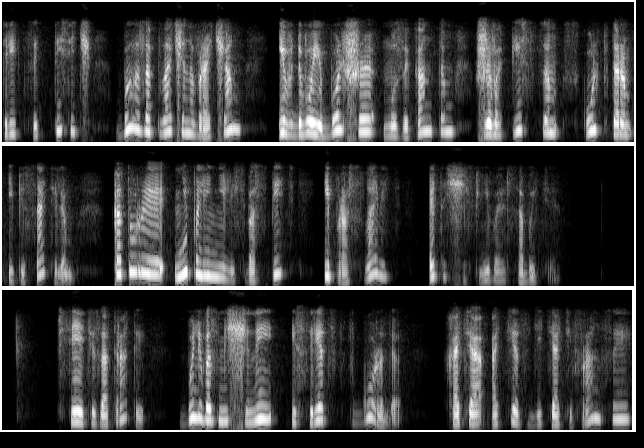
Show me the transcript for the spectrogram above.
30 тысяч было заплачено врачам и вдвое больше музыкантам, живописцам, скульпторам и писателям, которые не поленились воспеть и прославить это счастливое событие. Все эти затраты были возмещены из средств города, хотя отец дитяти Франции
